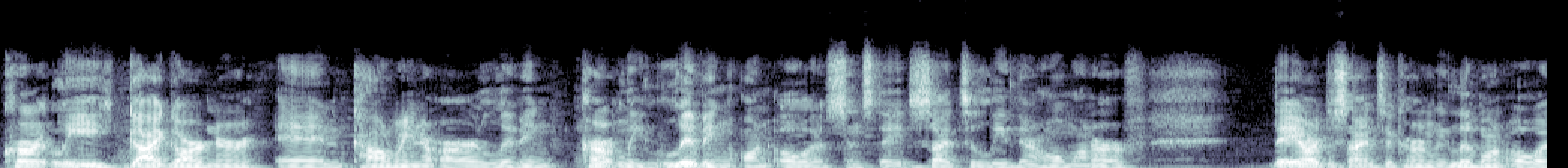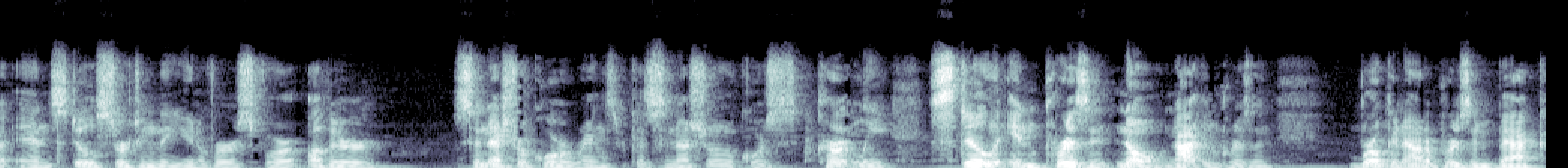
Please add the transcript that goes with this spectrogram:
currently, Guy Gardner and Kyle Rayner are living, currently living on Oa since they decided to leave their home on Earth. They are deciding to currently live on Oa and still searching the universe for other Sinestro Corps rings because Sinestro, of course, currently still in prison. No, not in prison broken out of prison back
